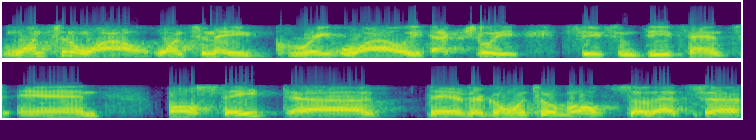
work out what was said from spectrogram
once in a while, once in a great while, you actually see some defense and Ball State, uh, they're, they're going to a bowl. So that's, uh,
